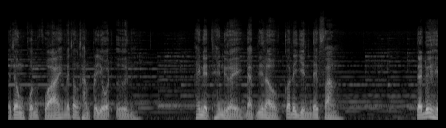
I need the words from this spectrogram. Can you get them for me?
ไม่ต้องขนขวาย ไม่ต้องทำประโยชน์อื่น ให้เหน็ดให้เหนื่อย แบบนี้เราก็ได้ยินได้ฟัง แต่ด้วยเห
